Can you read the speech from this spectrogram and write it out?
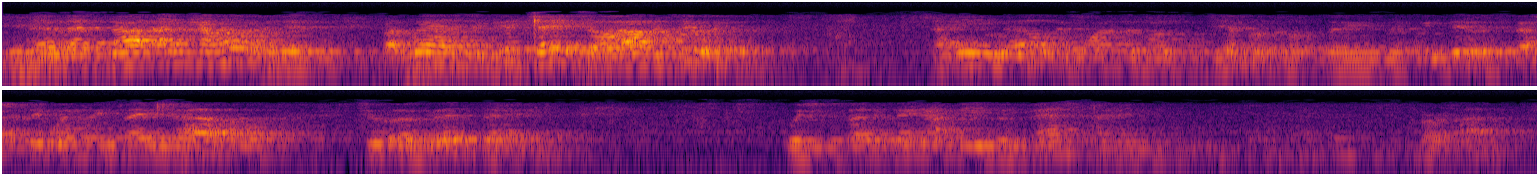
You know, that's not uncommon. It's like, well, it's a good thing, so I ought to do it. Saying no is one of the most difficult things that we do, especially when we say no to a good thing, which, but it may not be the best thing for us.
